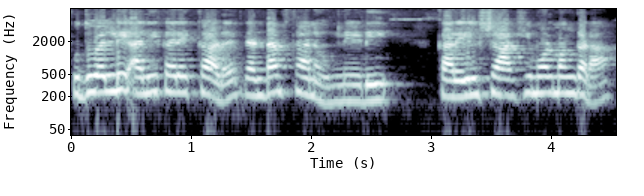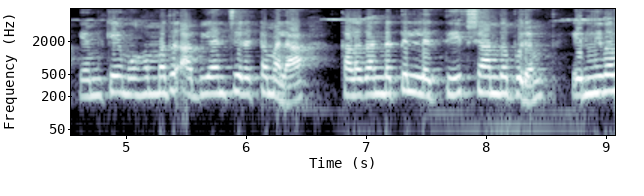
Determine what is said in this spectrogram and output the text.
പുതുവള്ളി അലി കരേക്കാട് രണ്ടാം സ്ഥാനവും നേടി. കരയിൽ ഷാഹിമോൾ മങ്കട എം കെ മുഹമ്മദ് അബിയാൻ ചിരട്ടമല കളകണ്ടത്തിൽ ലത്തീഫ് ശാന്തപുരം എന്നിവർ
